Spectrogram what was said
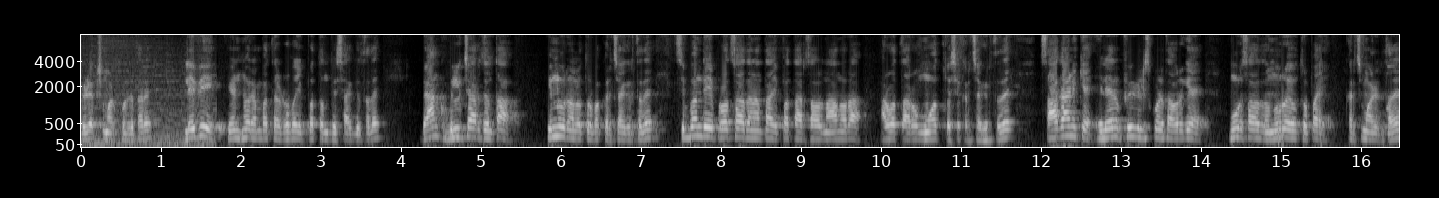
ಡಿಡಕ್ಷನ್ ಮಾಡ್ಕೊಂಡಿರ್ತಾರೆ. ಲೆವಿ ಎಂಟುನೂರ ಎಂಬತ್ತೆರಡು ರೂಪಾಯಿ ಇಪ್ಪತ್ತೊಂದು ಪೈಸೆ ಆಗಿರ್ತದೆ. ಬ್ಯಾಂಕ್ ಬಿಲ್ ಚಾರ್ಜ್ ಅಂತ ಇನ್ನೂರ ನಲವತ್ತು ರೂಪಾಯಿ ಖರ್ಚಾಗಿರ್ತದೆ. ಸಿಬ್ಬಂದಿ ಪ್ರೋತ್ಸಾಹಧನ ಅಂತ ಇಪ್ಪತ್ತಾರು ಸಾವಿರದ ನಾನ್ನೂರ ಅರವತ್ತಾರು ಮೂವತ್ತು ಪೈಸೆ ಖರ್ಚಾಗಿರ್ತದೆ. ಸಾಗಾಣಿಕೆ, ಇಲ್ಲೇನು ಫೀಡ್ ಇಳಿಸ್ಕೊಂಡಿರ್ತಾರೆ ಅವರಿಗೆ ಮೂರು ಸಾವಿರದ ನೂರ ಐವತ್ತು ರೂಪಾಯಿ ಖರ್ಚು ಮಾಡಿರ್ತಾರೆ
